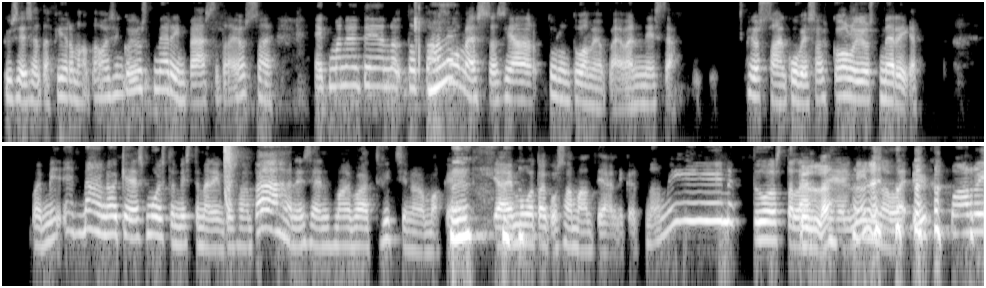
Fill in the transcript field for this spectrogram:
kyseiseltä firmalta. Olisinko just merin päässä tai jossain. Ei kun mä näin teidän tota, no, somessa siellä Turun tuomiopäivän niissä jossain kuvissa. Olisiko ollut just meri, vai mä en oikein edes muista, mistä mä niin saan päähän, niin sen, mä olin vaan, että vitsi, ne on makea. Mm. Ja ei muuta kuin saman tien, niin, että no niin, tuosta Kyllä. lähtee Minnalle yksi pari.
